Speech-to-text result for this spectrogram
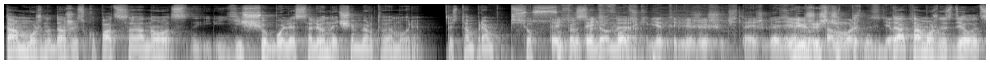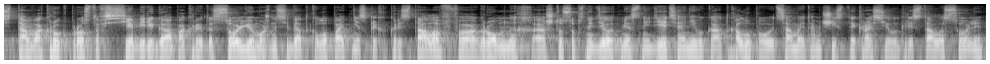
Там можно даже искупаться. Оно еще более соленое, чем Мертвое море. То есть там прям все супер То есть вот эти фотки, где ты лежишь и читаешь газету, лежишь, там чит... можно сделать. Да, там можно сделать. Там вокруг просто все берега покрыты солью. Можно себя отколупать несколько кристаллов огромных. А что, собственно, делают местные дети? Они отколупывают самые там чистые, красивые кристаллы соли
